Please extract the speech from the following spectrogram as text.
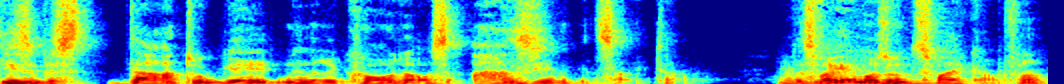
diese bis dato geltenden Rekorde aus Asien gezeigt haben. Das war ja immer so ein Zweikampf. Ne?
